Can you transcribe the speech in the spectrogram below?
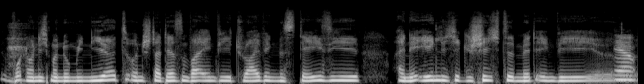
wurde noch nicht mal nominiert und stattdessen war irgendwie Driving Miss Daisy eine ähnliche Geschichte mit irgendwie äh, ja.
